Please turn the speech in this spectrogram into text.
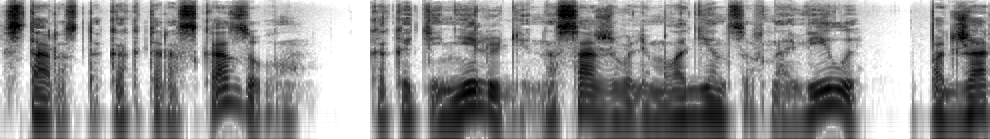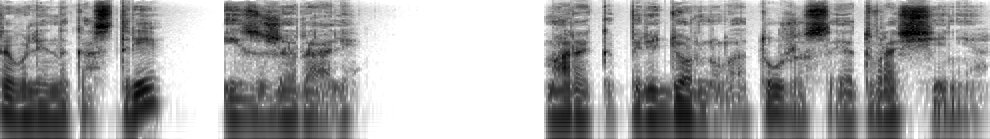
Староста как-то рассказывал, как эти нелюди насаживали младенцев на вилы, поджаривали на костре и сжирали. Марека передернула от ужаса и отвращения.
